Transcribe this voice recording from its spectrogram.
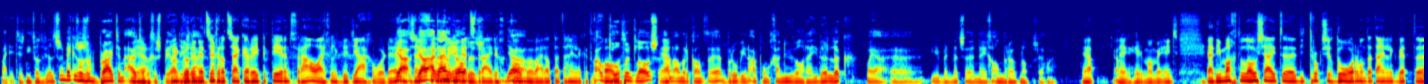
Maar dit is niet wat we willen. Het is een beetje zoals we Brighton uit Ja. hebben gespeeld. Maar ik wilde net zeggen, dat is eigenlijk een repeterend verhaal eigenlijk dit jaar geworden. Hè? Ja, er zijn ja, veel uiteindelijk meer wel dus. wedstrijden Ja. gekomen waar dat uiteindelijk het Maar ook geval was. doelpuntloos. Aan de andere kant, hè, en Akpom gaan nu wel redelijk. Maar ja, eh, je bent met z'n negen anderen ook nog, zeg maar. Ja, Ja. nee, helemaal mee eens. Ja, die machteloosheid eh, die trok zich door, want uiteindelijk werd eh,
